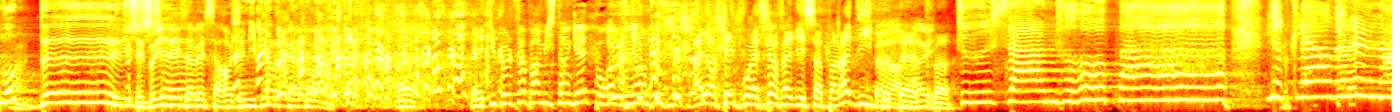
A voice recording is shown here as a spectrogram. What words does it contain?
Maubeuge. C'est une bonne idée, Isabelle, ça rajeunit bien le répertoire. Et tu peux le faire par Mistinguette pour revenir un peu. Alors qu'elle pourrait faire Vanessa Paradis, Ah, peut-être. Tout ça ne vaut pas le clair de lune à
